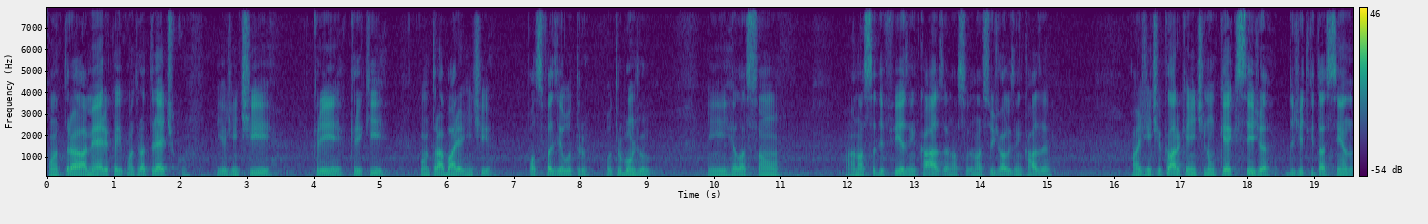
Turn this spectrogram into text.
contra a América e contra o Atlético. E a gente crê, crê que com o trabalho a gente possa fazer outro, outro bom jogo. Em relação à nossa defesa em casa, nosso, nossos jogos em casa, a gente, claro que a gente não quer que seja do jeito que está sendo,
